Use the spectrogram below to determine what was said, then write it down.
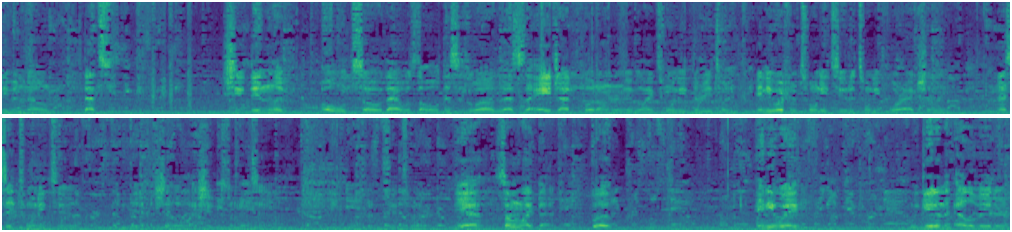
Don't even know. That's she didn't look old, so that was the oldest as well. That's the age I'd put on her, maybe like 23, 20, anywhere from 22 to 24, actually. I say 22. Yeah, she looked like she was 22. 22 20. Yeah, something like that. But anyway, we get in the elevator.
